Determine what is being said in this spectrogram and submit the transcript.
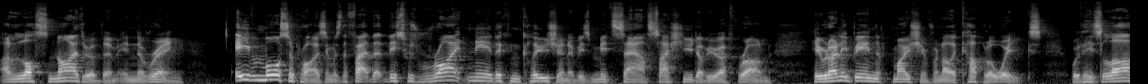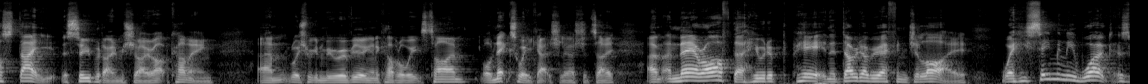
and lost neither of them in the ring. Even more surprising was the fact that this was right near the conclusion of his Mid South slash UWF run. He would only be in the promotion for another couple of weeks, with his last date, the Superdome show, upcoming. Um, which we're going to be reviewing in a couple of weeks' time, or next week, actually, I should say. Um, and thereafter, he would appear in the WWF in July, where he seemingly worked as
